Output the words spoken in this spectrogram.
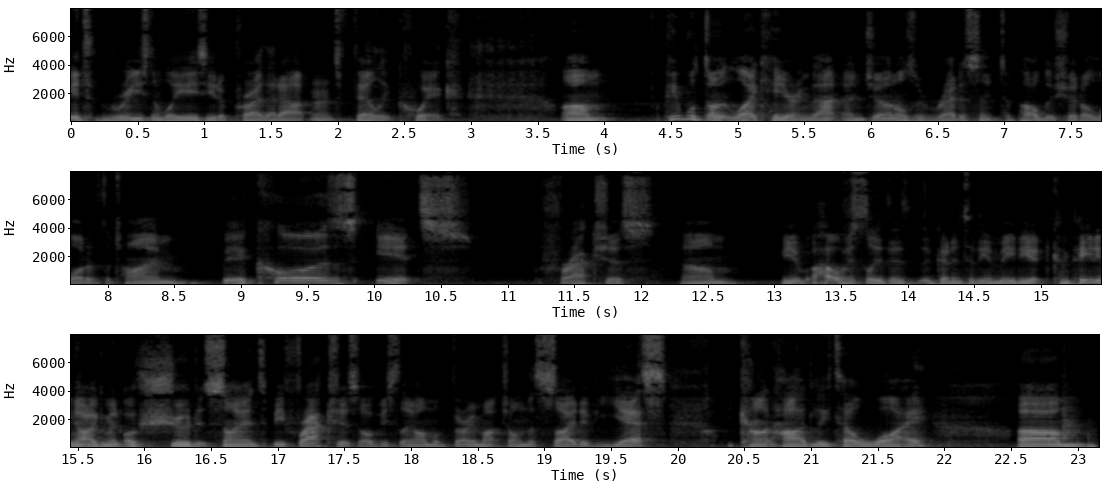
it's reasonably easy to pry that out, and it's fairly quick. Um, people don't like hearing that, and journals are reticent to publish it a lot of the time because it's fractious. Um, you, obviously, there's get into the immediate competing argument of should science be fractious. Obviously, I'm very much on the side of yes. You can't hardly tell why. Um,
